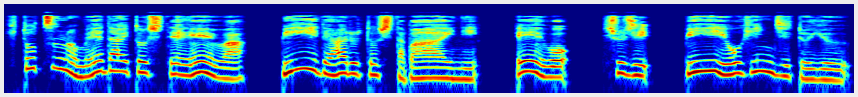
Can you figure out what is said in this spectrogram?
一つの命題として A は B であるとした場合に A を主事、B を頻事という。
